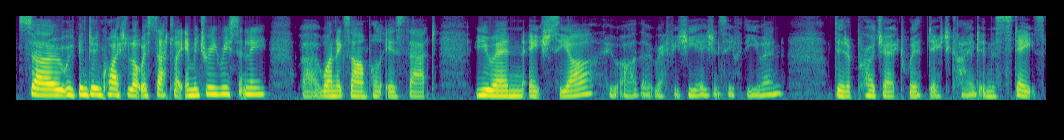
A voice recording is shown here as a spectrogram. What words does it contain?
So, we've been doing quite a lot with satellite imagery recently. Uh, one example is that UNHCR, who are the refugee agency for the UN, did a project with DataKind in the States.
